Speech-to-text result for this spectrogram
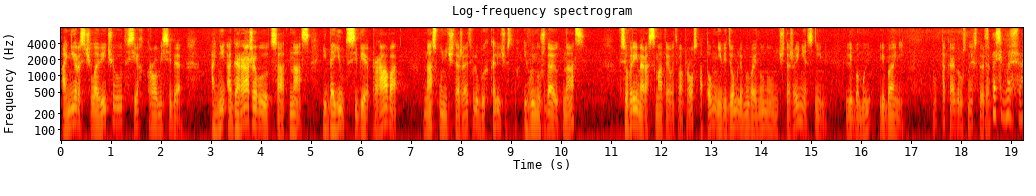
Они расчеловечивают всех, кроме себя. Они огораживаются от нас и дают себе право нас уничтожать в любых количествах. И вынуждают нас все время рассматривать вопрос о том, не ведем ли мы войну на уничтожение с ними. Либо мы, либо они. Вот такая грустная история. Спасибо большое.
